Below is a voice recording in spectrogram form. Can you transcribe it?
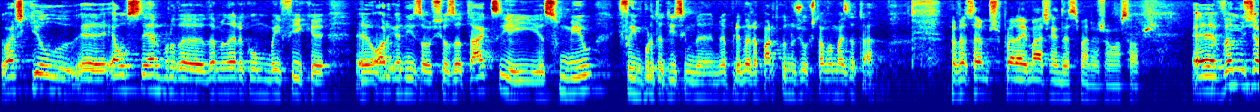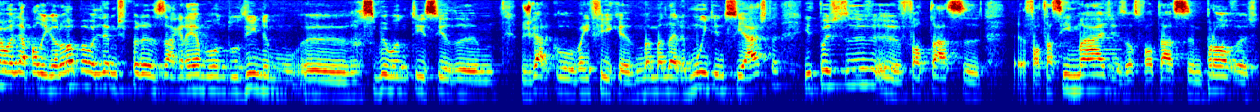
Eu acho que ele é, é o cérebro da, da, maneira como o Benfica eh, organiza os seus ataques e aí assumiu e foi importantíssimo na, na primeira parte quando o jogo estava mais atado. Avançamos para a imagem da semana, João Gonçalves. Eh, vamos já olhar para a Liga Europa, olhamos para Zagreb, onde o Dinamo uh, recebeu a notícia de jogar com o Benfica de uma maneira muito entusiasta. E depois se uh, faltasse, faltasse imagens ou se faltassem provas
